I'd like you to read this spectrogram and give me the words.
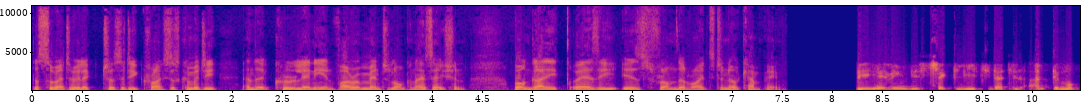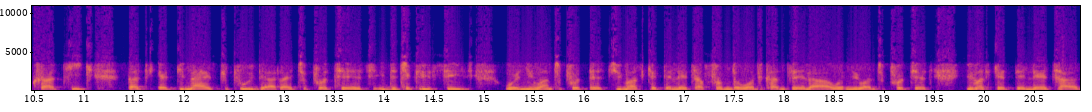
the Soweto Electricity Crisis Committee, and the Kuruleni Environmental Organization. Bongani Xezwi is from the Rights to Know campaign they're having this checklist that is undemocratic, that denies people their right to protest. The checklist says when you want to protest, you must get a letter from the ward councillor. When you want to protest, you must get the letter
